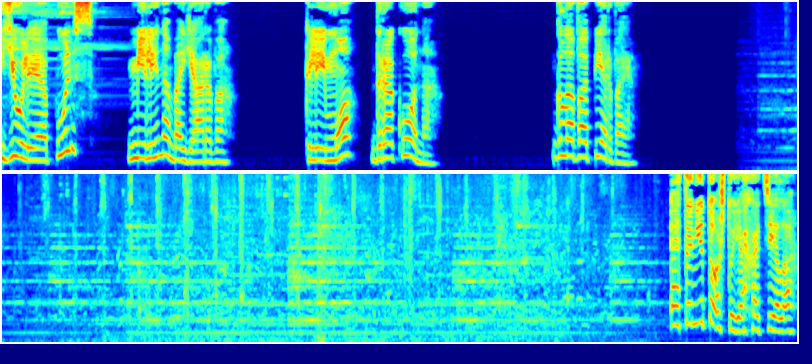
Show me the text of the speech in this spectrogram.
Юлия Пульс, Милина Боярова. Клеймо дракона. Глава первая. «Это не то, что я хотела!»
